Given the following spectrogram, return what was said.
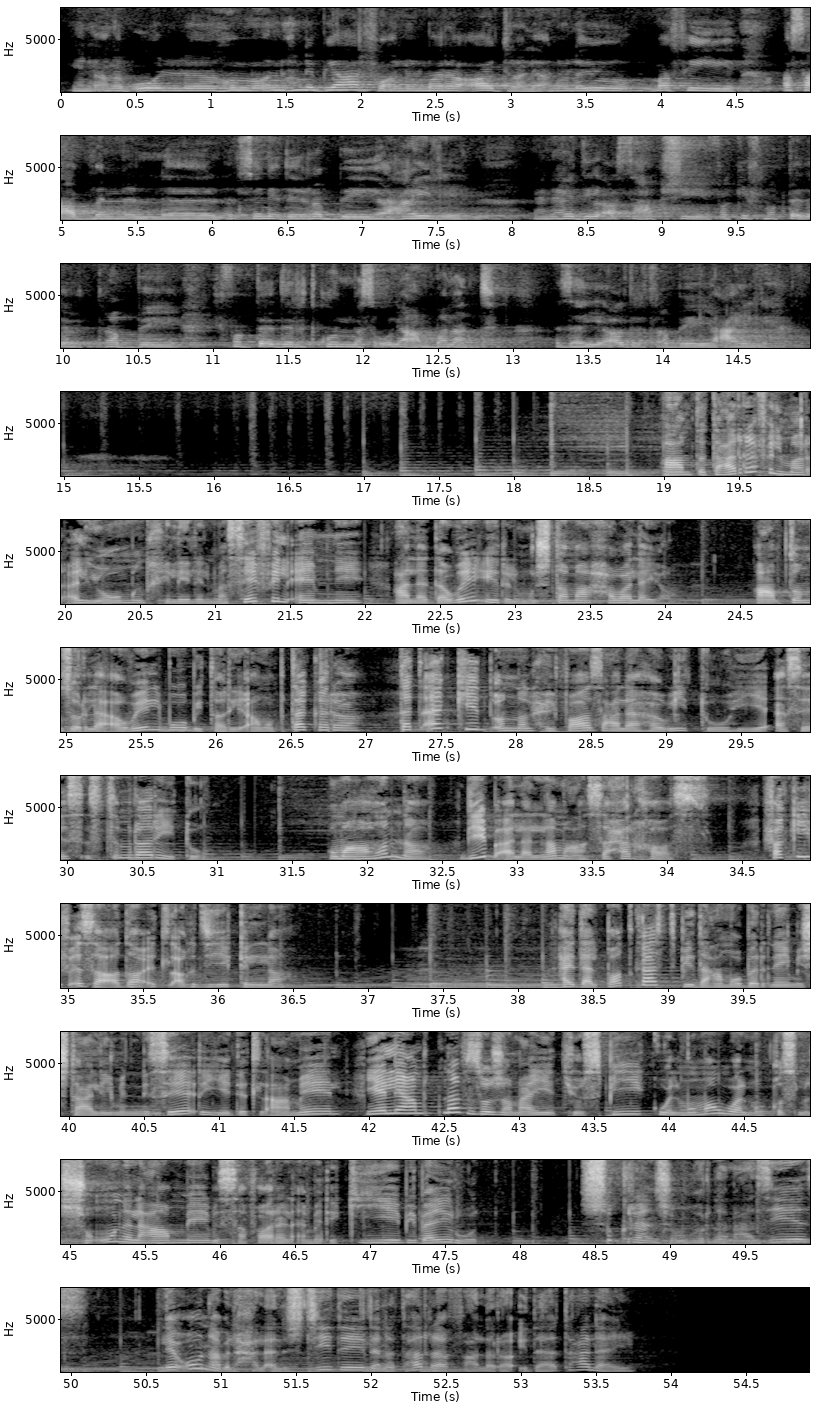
يعني أنا بقول هم انه هن بيعرفوا إنه المرأة قادرة لأنه لا ما في أصعب من الإنسان يقدر يربي عائلة يعني هيدي أصعب شيء. فكيف ما بتقدر تربي؟ كيف ما بتقدر تكون مسؤولة عن بلد إذا هي قادرة تربي عائلة عم تتعرف المرأة اليوم من خلال المسافة الآمنة على دوائر المجتمع حواليها. عم تنظر لقوالبه بطريقة مبتكرة تتأكد أن الحفاظ على هويته هي أساس استمراريته ومعهن بيبقى للمعة سحر خاص. فكيف إذا أضاءت الأغذية كلها؟ هيدا البودكاست بيدعمه برنامج تعليم النساء ريادة الأعمال يلي عم تنفذه جمعية يو سبيك والممول من قسم الشؤون العامة بالسفارة الأمريكية ببيروت. شكرا جمهورنا العزيز. لاقونا بالحلقة الجديدة لنتعرف على رائدات علي.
